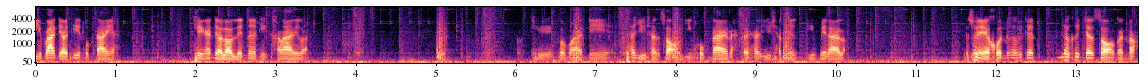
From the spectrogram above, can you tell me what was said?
มีบ้านเดียวที่หลบได้อะโอเคงั้นเดี๋ยวเราเล่นเนินหินข้างล่างดีกว่าโอเคประมาณนี้ถ้าอยู่ชั้นสองยิงผมได้นะแต่ถ้าอยู่ชั้นหนึ่งยิงไม่ได้หรอกแต่ส่วนใหญ่คนเขาก็จะเลือกขึ้นชั้นสองกันเนาะ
